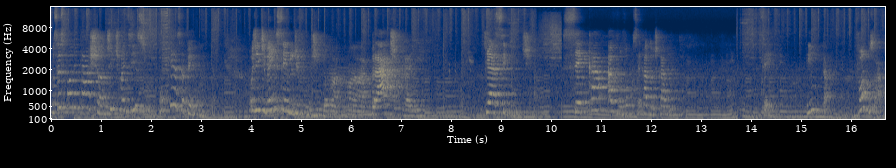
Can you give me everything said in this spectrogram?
Vocês podem estar achando, gente, mas isso, por que essa pergunta? Hoje gente vem sendo difundida uma, uma prática aí que é a seguinte: secar a vulva com secador de cabelo. Sempre. Então, vamos lá.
